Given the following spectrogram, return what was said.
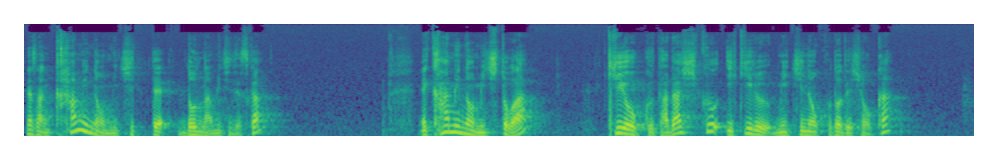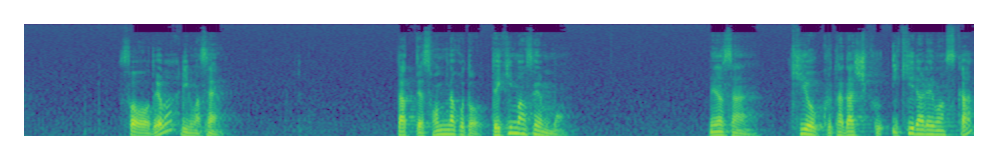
皆さん神の道ってどんな道ですか？神の道とは清く正しく生きる道のことでしょうか？そうではありません。だってそんなことできませんもん。皆さん清く正しく生きられますか？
